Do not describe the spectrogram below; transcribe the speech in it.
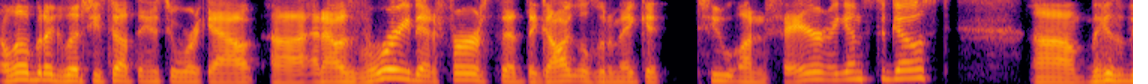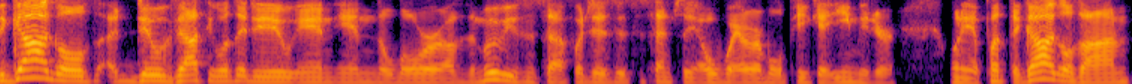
a, little bit of glitchy stuff that needs to work out, uh, and I was worried at first that the goggles would make it too unfair against a ghost um, because the goggles uh, do exactly what they do in in the lore of the movies and stuff, which is it's essentially a wearable PKE meter. When you put the goggles on,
